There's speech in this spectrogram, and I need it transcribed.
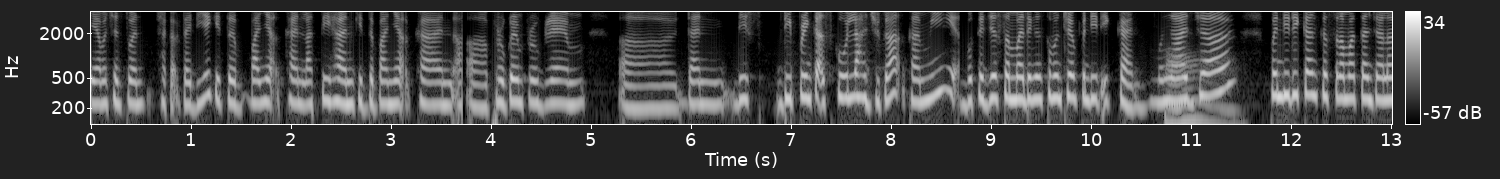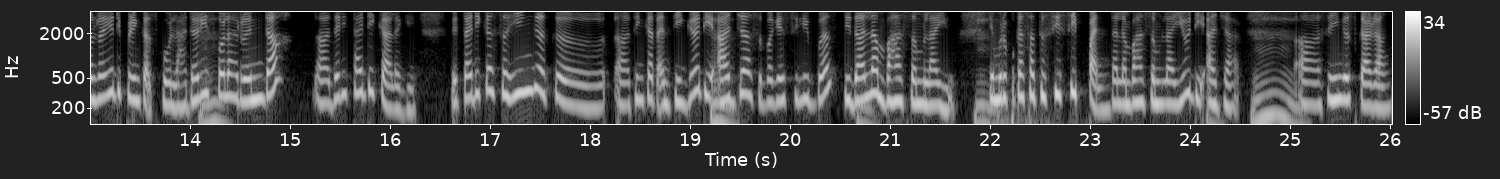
yang macam tuan cakap tadi ya kita banyakkan latihan kita banyakkan uh, program-program Uh, dan di, di peringkat sekolah juga kami bekerjasama dengan Kementerian Pendidikan mengajar oh. pendidikan keselamatan jalan raya di peringkat sekolah dari hmm. sekolah rendah uh, dari tadika lagi dari tadika sehingga ke uh, tingkatan tiga diajar hmm. sebagai silibus di dalam hmm. bahasa Melayu hmm. dia merupakan satu sisipan dalam bahasa Melayu diajar hmm. uh, sehingga sekarang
